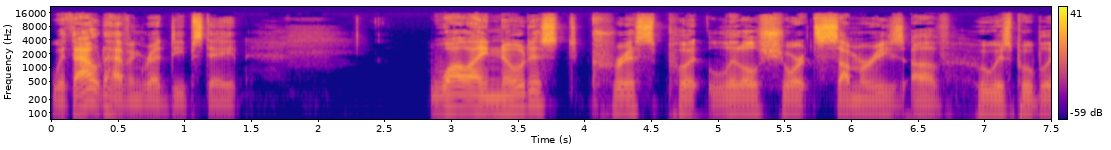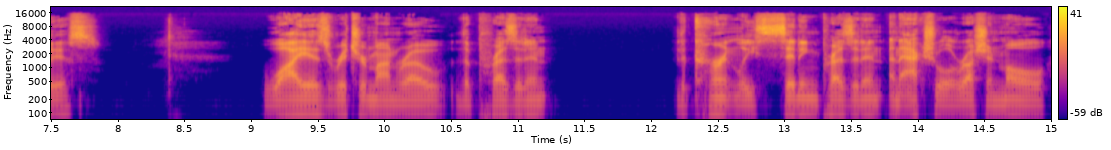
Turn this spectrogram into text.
without having read Deep State? While I noticed Chris put little short summaries of who is Publius, why is Richard Monroe the president, the currently sitting president, an actual Russian mole?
